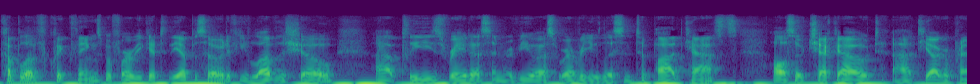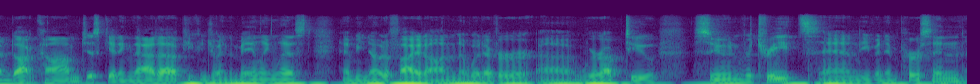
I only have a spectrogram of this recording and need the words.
couple of quick things before we get to the episode. If you love the show, uh, please rate us and review us wherever you listen to podcasts. Also, check out uh, tiagoprem.com, just getting that up. You can join the mailing list and be notified on whatever uh, we're up to. Soon, retreats and even in person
